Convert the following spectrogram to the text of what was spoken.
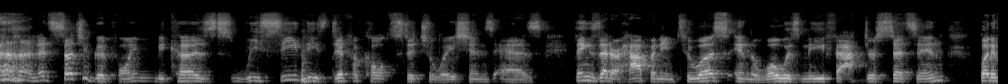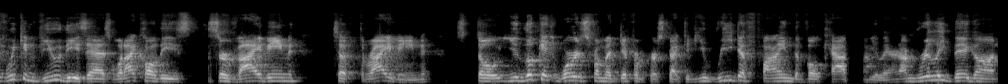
that's such a good point because we see these difficult situations as things that are happening to us and the woe is me factor sets in. But if we can view these as what I call these surviving to thriving, so you look at words from a different perspective, you redefine the vocabulary. And I'm really big on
